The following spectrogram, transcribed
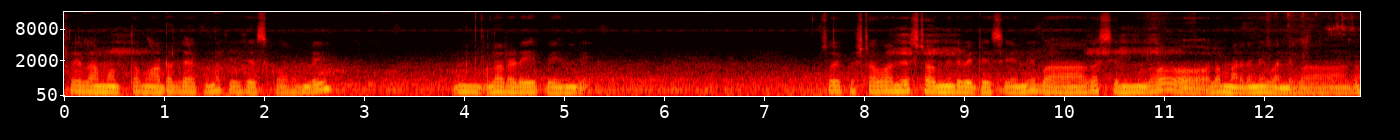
సో ఇలా మొత్తం వాటర్ లేకుండా తీసేసుకోవాలండి. అలా రెడీ అయిపోయింది. సో ఇప్పుడు స్టవ్ ఆన్ చేసి స్టవ్ మీద పెట్టేసేయండి. బాగా సిమ్లో అలా మరగనివ్వండి బాగా.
